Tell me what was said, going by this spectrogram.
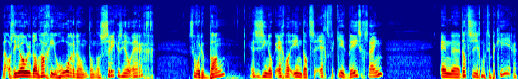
Nou, als de Joden dan Haggai horen, dan, dan, dan schrikken ze heel erg. Ze worden bang. ze zien ook echt wel in dat ze echt verkeerd bezig zijn. En uh, dat ze zich moeten bekeren.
